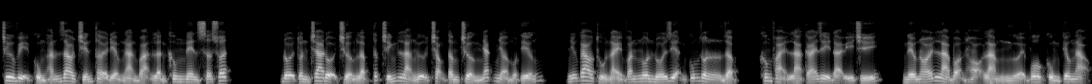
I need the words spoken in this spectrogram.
chư vị cùng hắn giao chiến thời điểm ngàn vạn lần không nên sơ xuất đội tuần tra đội trưởng lập tức chính là ngự trọng tâm trường nhắc nhở một tiếng, những cao thủ này văn ngôn đối diện cũng dồn dập không phải là cái gì đại ý chí, nếu nói là bọn họ làm người vô cùng kiêu ngạo,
